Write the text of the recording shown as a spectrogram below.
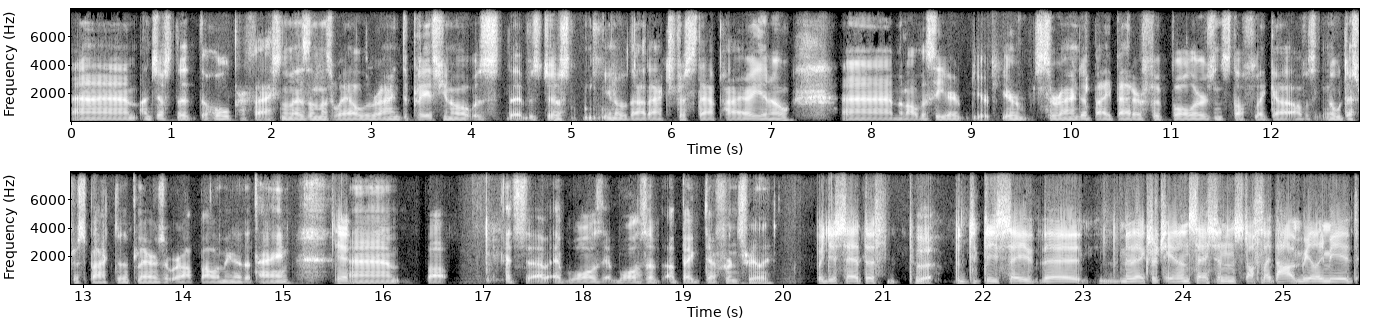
um, and just the, the whole professionalism as well around the place. You know, it was it was just you know that extra step higher. You know, um, and obviously you're you're you're surrounded by better footballers and stuff like that. Obviously, no disrespect to the players that were at Ballymena at the time. Yeah. Um, but it's uh, it was it was a, a big difference really. But you said the, did you say the the extra training session and stuff like that really made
